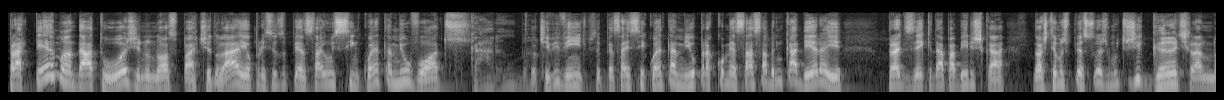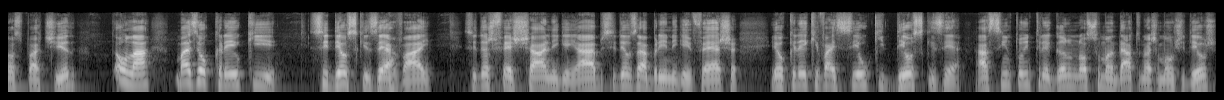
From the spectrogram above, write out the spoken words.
Para ter mandato hoje no nosso partido lá, eu preciso pensar em uns 50 mil votos. Caramba. Eu tive 20, preciso pensar em 50 mil para começar essa brincadeira aí, para dizer que dá para beliscar. Nós temos pessoas muito gigantes lá no nosso partido, estão lá, mas eu creio que se Deus quiser, vai. Se Deus fechar, ninguém abre. Se Deus abrir, ninguém fecha. Eu creio que vai ser o que Deus quiser. Assim, estou entregando o nosso mandato nas mãos de Deus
